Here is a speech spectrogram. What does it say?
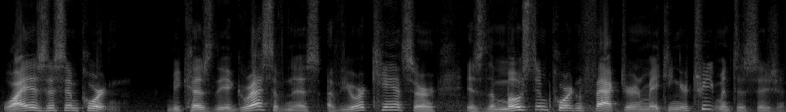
Why is this important? Because the aggressiveness of your cancer is the most important factor in making your treatment decision.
